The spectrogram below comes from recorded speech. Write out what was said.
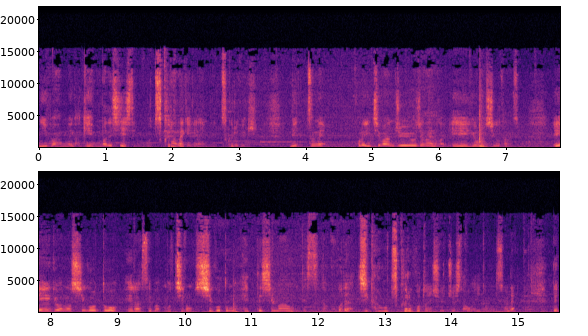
2番目が現場で指示してもう作らなきゃいけないんで作るべき。3つ目これ一番重要じゃないのが営業の仕事なんですよ。営業の仕事を減らせばもちろん仕事も減ってしまうんですがここでは時間を作ることに集中した方がいいと思うんですよね。で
